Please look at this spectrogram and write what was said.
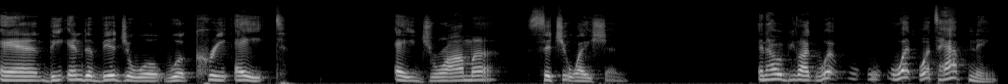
and the individual would create a drama situation. And I would be like, what what what's happening?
